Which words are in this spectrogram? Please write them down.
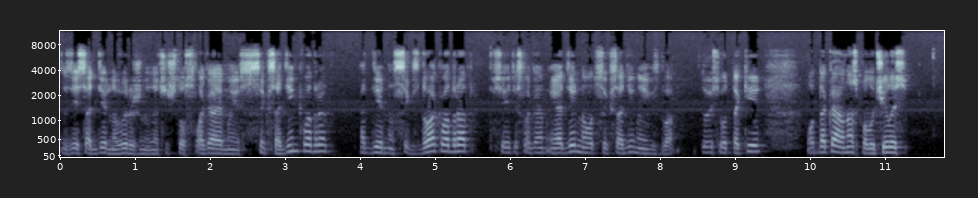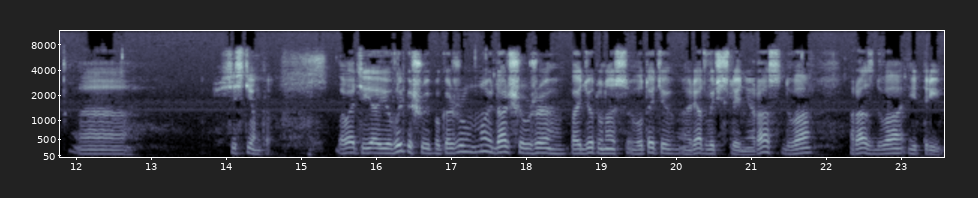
здесь отдельно выражено, значит, что слагаемые с x1 квадрат, отдельно с x2 квадрат, все эти слагаем, и отдельно вот с x1 и x2. То есть вот такие, вот такая у нас получилась э, системка. Давайте я ее выпишу и покажу. Ну и дальше уже пойдет у нас вот эти ряд вычислений. Раз, два, раз, два и три.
